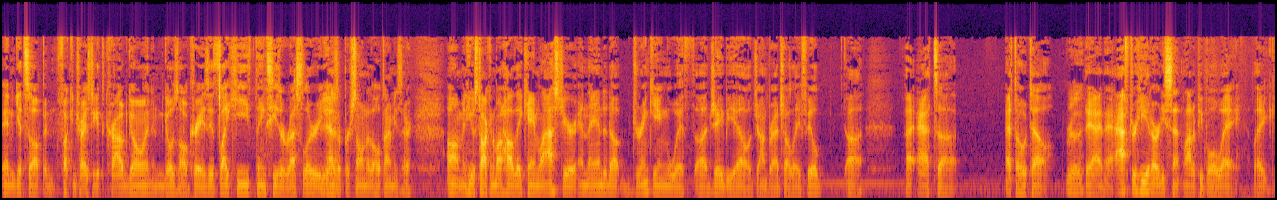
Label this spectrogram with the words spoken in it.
And gets up and fucking tries to get the crowd going and goes all crazy. It's like he thinks he's a wrestler. He Yeah. has a persona the whole time he's there. Um, and he was talking about how they came last year and they ended up drinking with uh, JBL, John Bradshaw Layfield, uh, at uh, at the hotel. Really? Yeah, and after he had already sent a lot of people away, like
